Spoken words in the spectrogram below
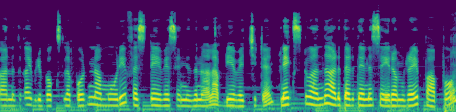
காரணத்துக்காக இப்படி பாக்ஸில் போட்டு நான் மூடி ஃபர்ஸ்ட் டேவே செஞ்சதுனால அப்படியே வச்சுட்டேன். நெக்ஸ்ட் வந்து அடுத்தடுத்து என்ன செய்கிறோம்ன்றே பார்ப்போம்.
